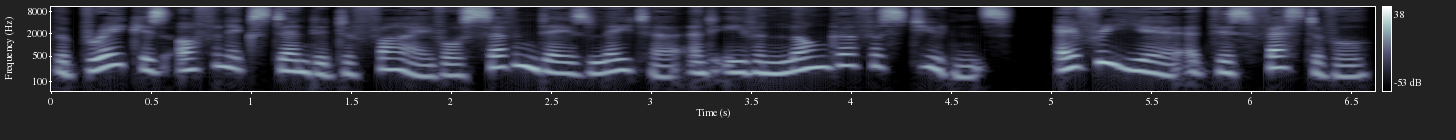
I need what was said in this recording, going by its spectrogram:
the break is often extended to five or seven days later and even longer for students. Every year at this festival,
